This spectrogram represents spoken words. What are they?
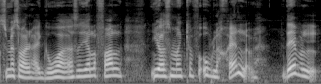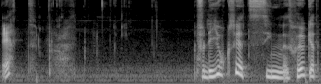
som jag sa det här igår, alltså i alla fall gör som man kan få odla själv. Det är väl ett. För det är ju också ett sinnessjukt att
